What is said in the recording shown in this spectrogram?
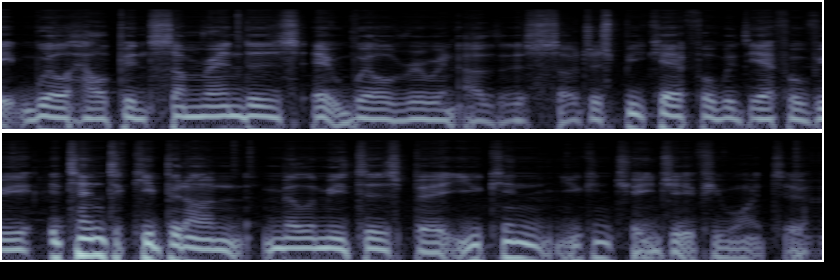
it will help in some renders, it will ruin others. So just be careful with the FOV. I tend to keep it on millimeters, but you can you can change it if you want to.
